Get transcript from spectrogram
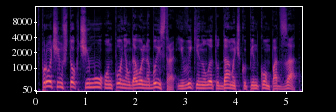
Впрочем, что к чему он понял довольно быстро и выкинул эту дамочку пинком под зад.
